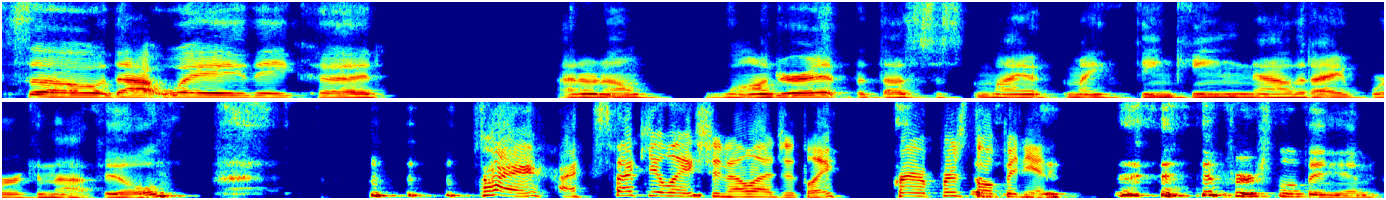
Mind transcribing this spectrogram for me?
So that way they could, I don't know, launder it, but that's just my my thinking now that I work in that field. right, right. Speculation allegedly. Personal opinion. Personal opinion.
